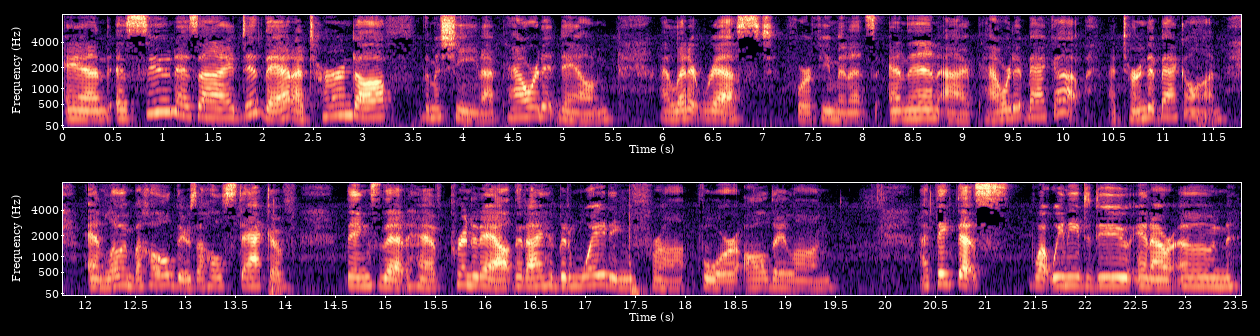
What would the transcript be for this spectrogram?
And as soon as I did that, I turned off the machine. I powered it down. I let it rest for a few minutes and then I powered it back up. I turned it back on and lo and behold, there's a whole stack of things that have printed out that I have been waiting for all day long. I think that's what we need to do in our own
